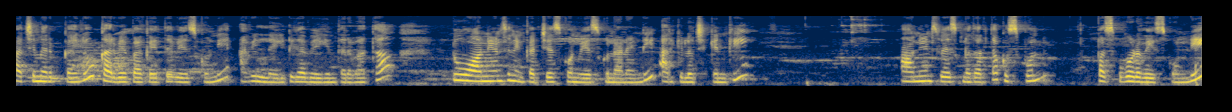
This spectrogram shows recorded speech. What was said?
పచ్చిమిరపకాయలు కరివేపాకు అయితే వేసుకోండి. అవి లైట్గా వేగిన తర్వాత టూ ఆనియన్స్ నేను కట్ చేసుకొని వేసుకున్నానండి అరకిలో చికెన్కి. ఆనియన్స్ వేసుకున్న తర్వాత ఒక స్పూన్ పసుపు కూడా వేసుకోండి.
